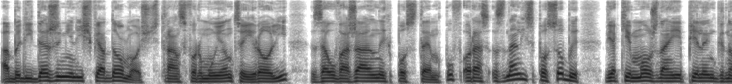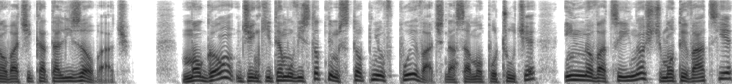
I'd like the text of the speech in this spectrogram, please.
aby liderzy mieli świadomość transformującej roli, zauważalnych postępów oraz znali sposoby, w jakie można je pielęgnować i katalizować. Mogą dzięki temu w istotnym stopniu wpływać na samopoczucie, innowacyjność, motywację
